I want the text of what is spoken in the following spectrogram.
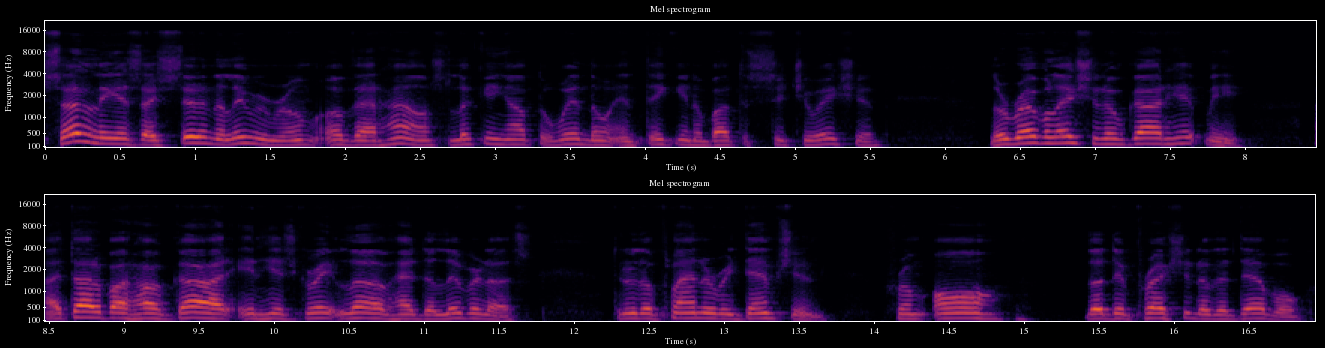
Suddenly, as I stood in the living room of that house, looking out the window and thinking about the situation, the revelation of God hit me. I thought about how God, in His great love, had delivered us through the plan of redemption from all the depression of the devil.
